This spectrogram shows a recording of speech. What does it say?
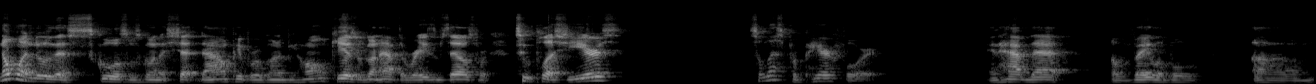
No one knew that schools was going to shut down. People were going to be home. Kids were going to have to raise themselves for two plus years. So let's prepare for it and have that available um,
